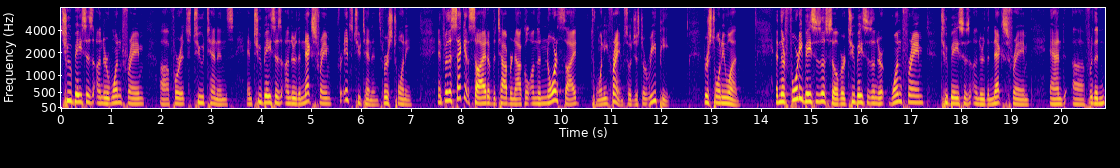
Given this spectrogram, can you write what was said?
two bases under one frame uh, for its two tenons, and two bases under the next frame for its two tenons. Verse 20. And for the second side of the tabernacle, on the north side, 20 frames. So just a repeat. Verse 21. And there are 40 bases of silver, two bases under one frame, two bases under the next frame. And uh, for the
